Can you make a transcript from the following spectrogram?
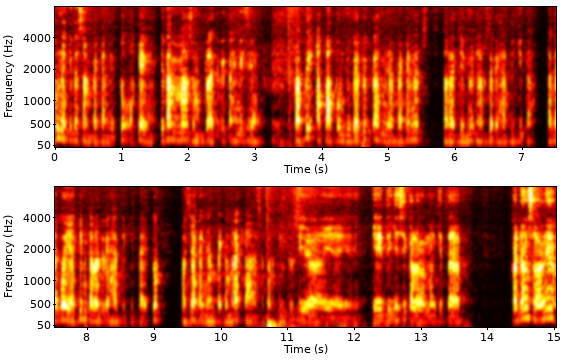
pun yang kita sampaikan itu oke kita memang harus mempelajari teknis ya tapi apa pun juga itu kita menyampaikannya secara genuine harus dari hati kita karena gue yakin kalau dari hati kita itu pasti akan nyampe ke mereka seperti itu sih Iya, iya, iya. Ya intinya sih kalau memang kita kadang soalnya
